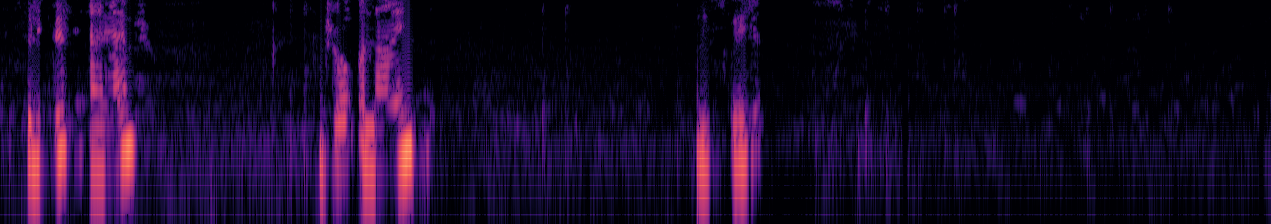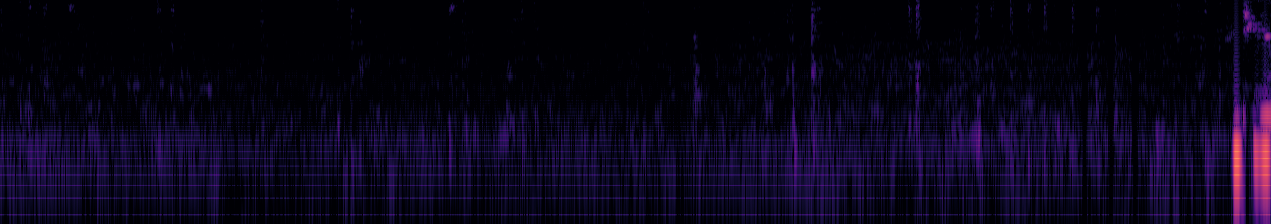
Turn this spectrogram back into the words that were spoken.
So select this and draw a line this way into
